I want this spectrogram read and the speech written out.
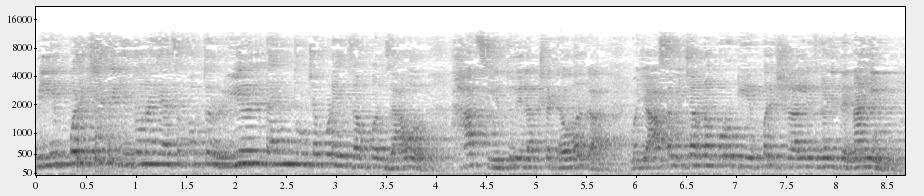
मी हे परीक्षेचे घेतो ना याचं फक्त रिअल टाइम तुमच्यापुढे एक्झाम्पल जावं. हाच हेतू लक्षात ठेवा बरं का. म्हणजे असा विचार न करू की परीक्षेला आलेच गणित नाही.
